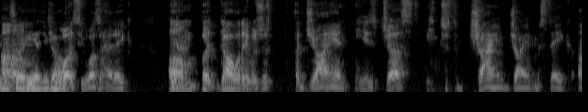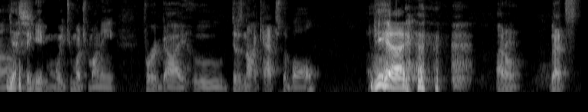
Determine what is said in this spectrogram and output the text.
and so he had to Um, go. was. He was a headache. Yeah. Um, but Golladay was just a giant. He's just he's just a giant, giant mistake. Um, Yes. They gave him way too much money for a guy who does not catch the ball. Um, Yeah, I don't. That's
